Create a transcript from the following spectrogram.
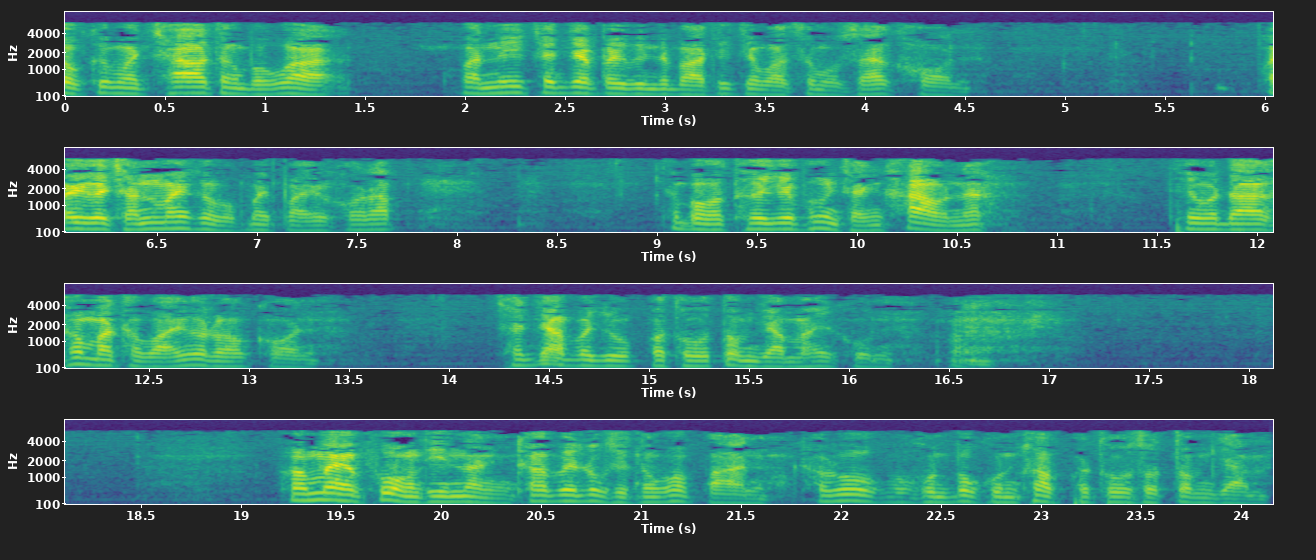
ตกขึ้นมาเช้าท่านบอกว่า วันนี้ฉันจะไปบิณฑบาตที่จังหวัดสมุทรสาคร ไปกับฉันไหมก็บอกไม่ไปขอรับท่านบอกว่าเธอจะเพิ่งฉันข้าวนะ เทวดาเข้ามาถวายก็รอก่อน ฉันจะไประยุปะโทต้มยำให้คุณ พ่อแม่พ่วงที่นั่นเขาเป็นลูกศิษย์หลวงพ่อปานเขารู้พวกคุณพวกคุณชอบประโทสดต้มยำ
